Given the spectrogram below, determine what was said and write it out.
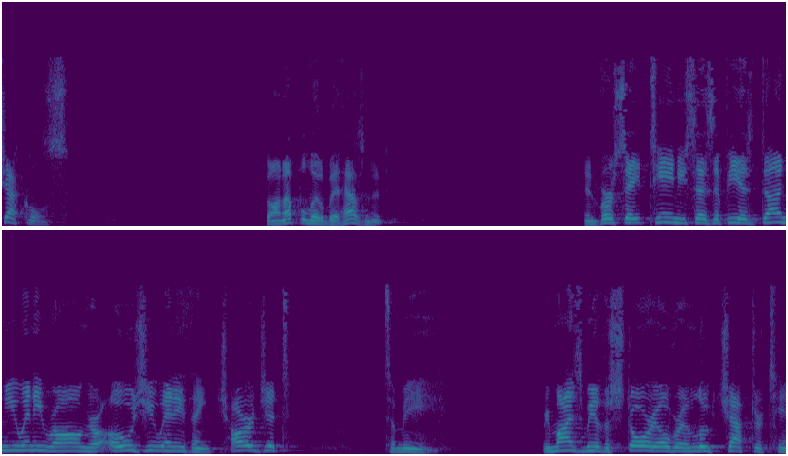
shekels. Gone up a little bit, hasn't it? In verse 18, he says, If he has done you any wrong or owes you anything, charge it to me. Reminds me of the story over in Luke chapter 10.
